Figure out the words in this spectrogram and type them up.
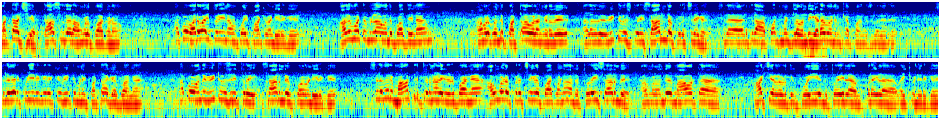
வட்டாட்சியர் தாசில்தார் அவங்கள பார்க்கணும். அப்போ வருவாய்த்துறை நம்ம போய் பார்க்க வேண்டியிருக்கு. அது மட்டும் இல்லாமல் வந்து பார்த்திங்கன்னா அவங்களுக்கு வந்து பட்டா வழங்குறது அல்லது வீட்டு வசதித்துறை சார்ந்த பிரச்சனைகள். சில இடத்துல அப்பார்ட்மெண்ட்டில் வந்து இடம் வேணும்னு கேட்பாங்க சில பேர். சில பேர் குடியிருக்கிறதுக்கு வீட்டு மனை பட்டா கேட்பாங்க. அப்போ வந்து வீட்டு வசதித்துறை சார்ந்து போக வேண்டியிருக்கு. சில பேர் மாற்றுத்திறனாளிகள் இருப்பாங்க. அவங்களோட பிரச்சனைகளை பார்க்கணும் அந்த துறை சார்ந்து அவங்க வந்து மாவட்ட ஆட்சியர் அலுவலகத்துக்கு போய் அந்த துறையில் குறைகளை வைக்க வேண்டியிருக்கு.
